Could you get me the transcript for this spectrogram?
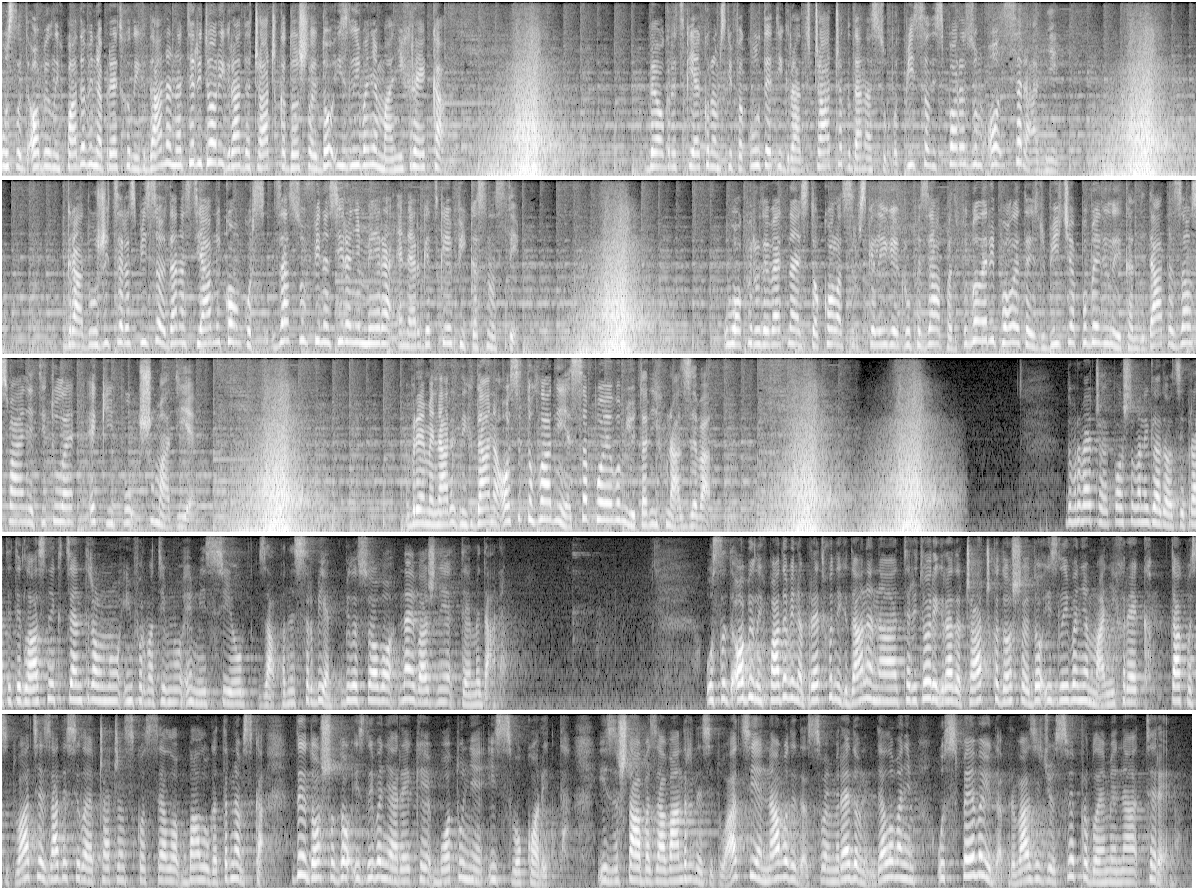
Usled obilnih padavina prethodnih dana na teritoriji grada Čačka došlo je do izlivanja manjih reka. Beogradski ekonomski fakultet i grad Čačak danas su potpisali sporazum o saradnji. Grad Užice raspisao je danas javni konkurs za sufinansiranje mera energetske efikasnosti. U okviru 19. kola Srpske lige Grupe Zapad, futboleri Poleta iz Ljubića pobedili kandidata za osvajanje titule ekipu Šumadije. Vreme narednih dana osjetno hladnije sa pojavom jutarnjih mrazeva. Dobroveče, poštovani gledalci. Pratite glasnik, centralnu informativnu emisiju Zapadne Srbije. Bile su ovo najvažnije teme dana. Usled obilnih padavina prethodnih dana na teritoriji grada Čačka došlo je do izlivanja manjih reka. Takva situacija zadesila je Čačansko selo Baluga Trnavska, gde je došlo do izlivanja reke Botunje iz svog korita. Iz štaba za vanredne situacije navode da svojim redovnim delovanjem uspevaju da prevaziđu sve probleme na terenu.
